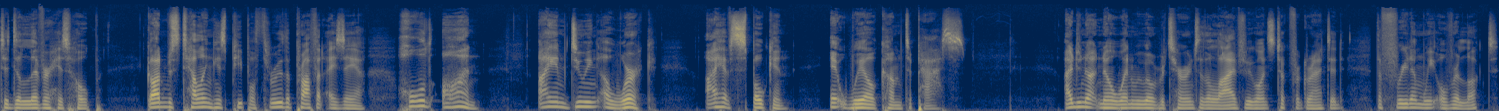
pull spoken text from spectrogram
to deliver his hope. God was telling his people through the prophet Isaiah, Hold on. I am doing a work. I have spoken. It will come to pass. I do not know when we will return to the lives we once took for granted, the freedom we overlooked,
